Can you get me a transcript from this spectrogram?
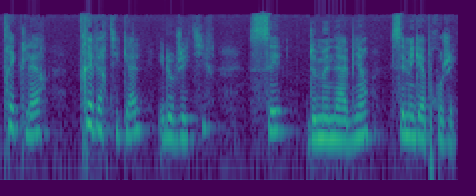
très claire très verticale et l'objectif, c'est de mener à bien ces méga projets.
